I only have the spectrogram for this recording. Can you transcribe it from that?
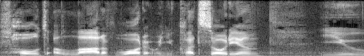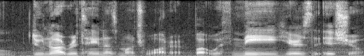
holds a lot of water. When you cut sodium, you do not retain as much water. But with me, here's the issue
